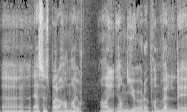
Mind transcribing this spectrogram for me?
eh, Jeg syns bare han har gjort han, han gjør det på en veldig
